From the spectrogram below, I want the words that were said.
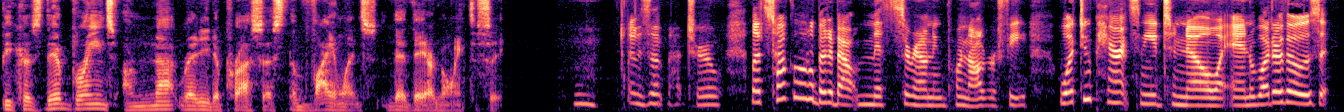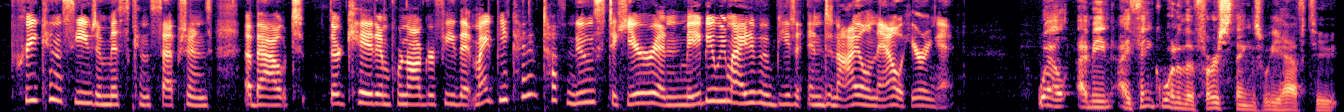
because their brains are not ready to process the violence that they are going to see. Mm. Isn't that true? Let's talk a little bit about myths surrounding pornography. What do parents need to know, and what are those preconceived misconceptions about their kid and pornography that might be kind of tough news to hear, and maybe we might even be in denial now hearing it? Well, I mean, I think one of the first things we have to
